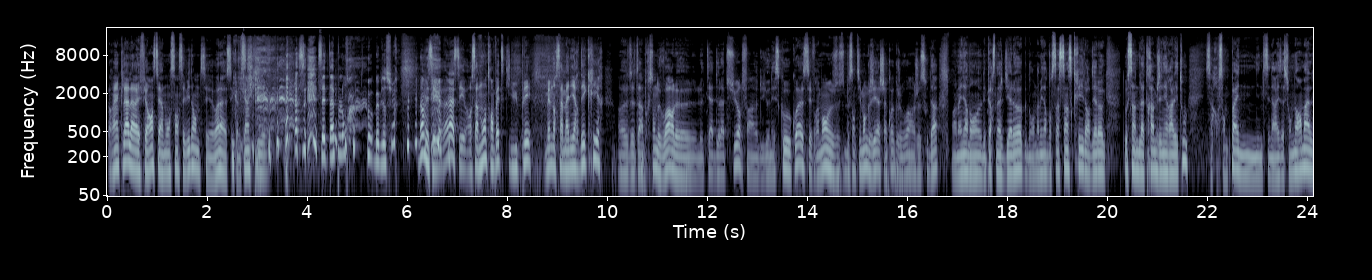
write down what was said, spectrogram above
rien que là, la référence est à mon sens évidente. C'est voilà, c'est quelqu'un qui. est- Cet aplomb Oh, bah, Bien sûr. Non, mais c'est voilà, c'est ça montre en fait ce qui lui plaît, même dans sa manière d'écrire. Euh, T'as l'impression de voir le, le théâtre de l'absurde, enfin du UNESCO ou quoi. C'est vraiment je- le sentiment que j'ai à chaque fois que je vois un jeu Souda, dans la manière dont les personnages dialoguent, dans la manière dont ça s'inscrit leur dialogue au sein de la trame générale et tout. Ça ressemble pas à une, une scénarisation normale.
